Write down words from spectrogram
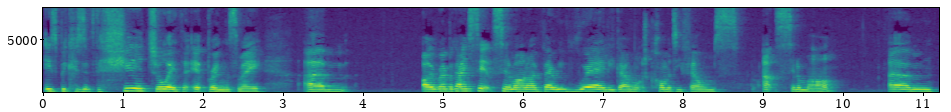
is because of the sheer joy that it brings me. Um, I remember going to see it at the cinema, and I very rarely go and watch comedy films at the cinema. Um,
